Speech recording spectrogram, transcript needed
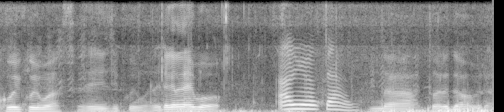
কই কই মাছ? এই যে কই মাছ। এটা কেন খাইব? না তোরে দেওয়া হবে না।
